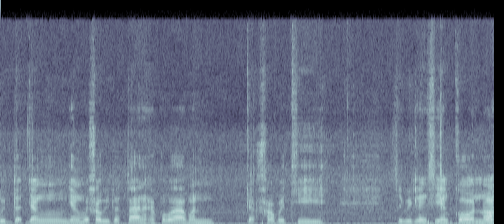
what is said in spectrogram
วิบยังยังไม่เข้าวิบ Data นะครับ เพราะว่ามันจะเข้าไปที่สวิตช์เร่งเสียงก่อนเนาะ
